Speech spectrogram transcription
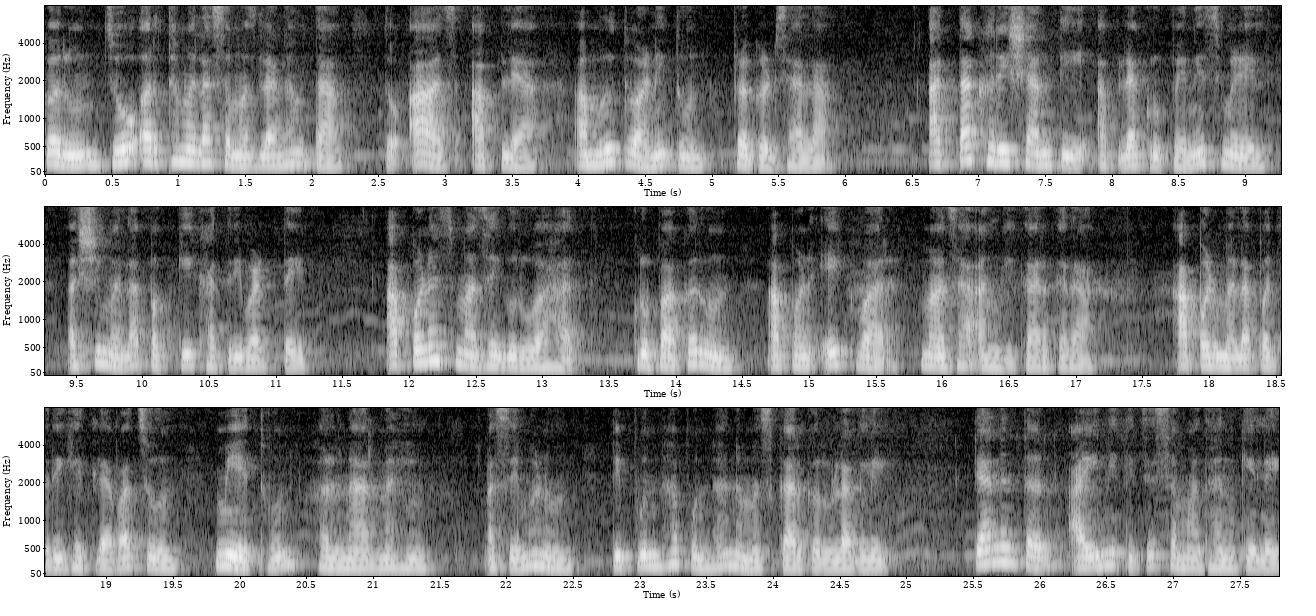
करून जो अर्थ मला समजला नव्हता तो आज आपल्या अमृतवाणीतून प्रकट झाला. आत्ता खरी शांती आपल्या कृपेनेच मिळेल अशी मला पक्की खात्री वाटते. आपणच माझे गुरु आहात. कृपा करून आपण एक वार माझा अंगीकार करा. आपण मला पदरी घेतल्या वाचून मी येथून हलणार नाही असे म्हणून ती पुन्हा पुन्हा नमस्कार करू लागली. त्यानंतर आईने तिचे समाधान केले.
